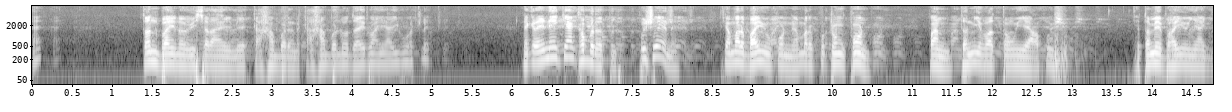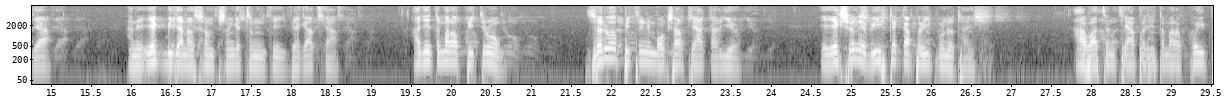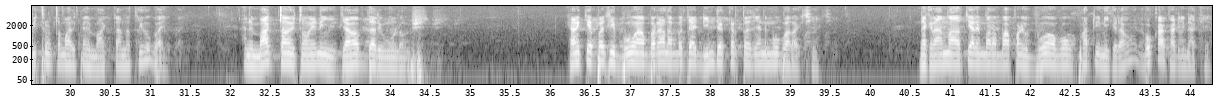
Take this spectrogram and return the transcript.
હે? તનભાઈનો વિચાર અહીં મેં કાહાબળ અને કાહાબળનો દાયરો અહીંયા આવ્યો એટલે. નકર એને ક્યાં ખબર હતી? પૂછે ને કે અમારા ભાઈઓ કોણ ને, અમારા કુટુંબ કોણ? પણ ધન્યવાદ તો હું એ આપું છું કે તમે ભાઈઓ અહીંયા ગયા. અને એકબીજાના સંપ સંગઠનથી ભેગા થયા. આજે તમારા પિતૃ, સર્વ પિતૃને મોક્ષાર્થે આ કાર્ય એ એકસો ને વીસ ટકા પરિપૂર્ણ થાય છે. આ વાચન થયા પછી તમારા કોઈ પિતૃ તમારી પાસે માગતા નથી હો ભાઈ. અને માગતા હોય તો એની જવાબદારી હું લઉં છું. કારણ કે પછી ભૂવા ભરાણા બધા ડીંડ કરતા છે એને મુબારક છે નકર આમાં અત્યારે મારા બાપાની ભૂવા બહુ ફાટી નીકળ્યા હો, ભૂકા કાઢી નાખે.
